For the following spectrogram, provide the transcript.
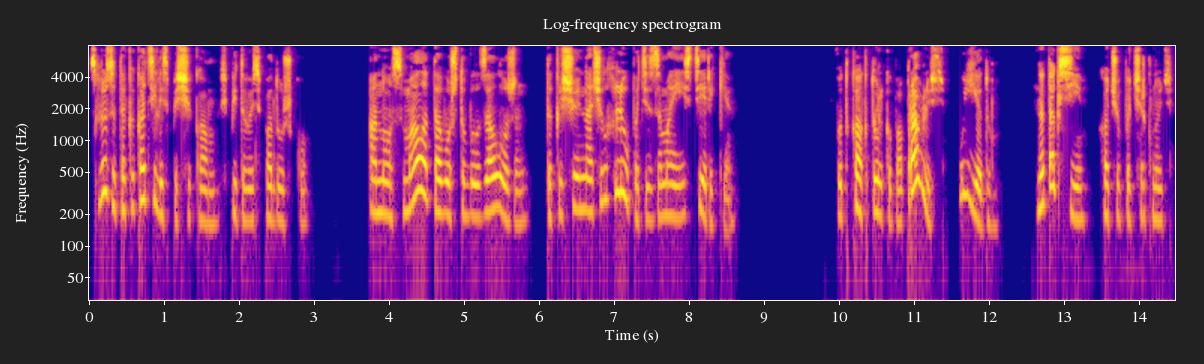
Слезы так и катились по щекам, впитываясь в подушку. А нос мало того, что был заложен, так еще и начал хлюпать из-за моей истерики. Вот как только поправлюсь, уеду. На такси, хочу подчеркнуть.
